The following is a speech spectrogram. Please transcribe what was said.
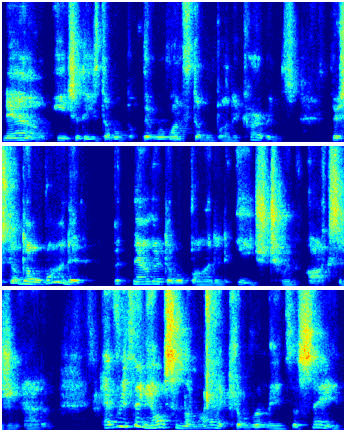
Now, each of these double that were once double bonded carbons, they're still double bonded, but now they're double bonded each to an oxygen atom. Everything else in the molecule remains the same.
